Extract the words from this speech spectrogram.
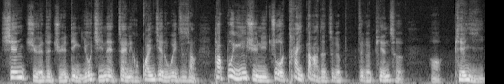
先决的决定，尤其那在那个关键的位置上，它不允许你做太大的这个这个偏扯啊偏移，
